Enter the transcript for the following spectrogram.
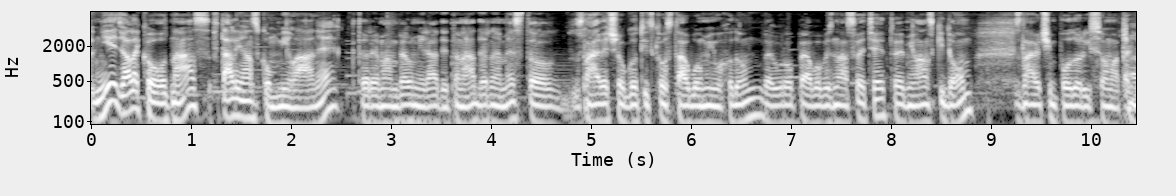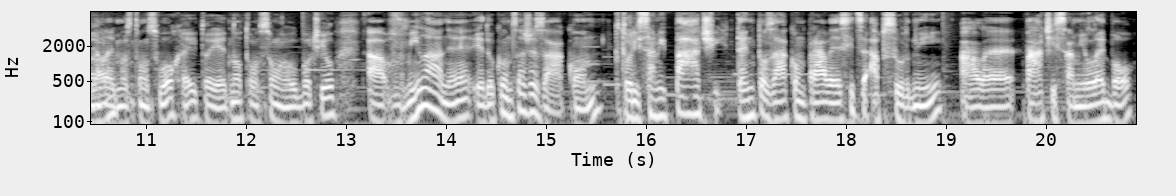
Nie ďaleko od nás, v talianskom Miláne, ktoré mám veľmi rád, je to nádherné mesto s najväčšou gotickou stavbou mimochodom v Európe a vôbec na svete, to je Milánsky dom s najväčším pôdorysom a tak ďalej, množstvom svoch, hej, to je jedno, to som len odbočil. A v Miláne je dokonca, že zákon, ktorý sa mi páči. Tento zákon práve je síce absurdný, ale páči sa mi, lebo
